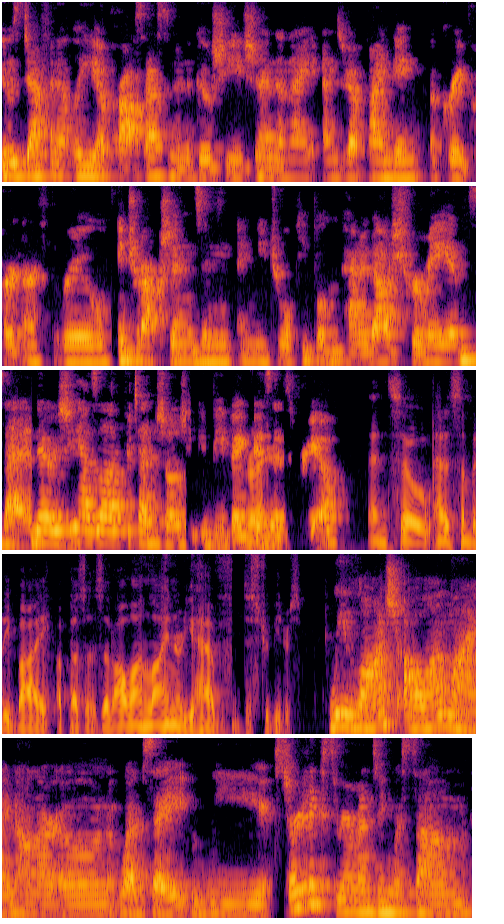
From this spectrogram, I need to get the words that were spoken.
it was definitely a process and a negotiation. And I ended up finding a great partner through introductions and, and mutual people who kind of vouched for me and said, no, she has a lot of potential. She could be big right. business for you. And so, how does somebody buy a puzzle? Is it all online or you have distributors? We launched all online on our own website. We started experimenting with some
